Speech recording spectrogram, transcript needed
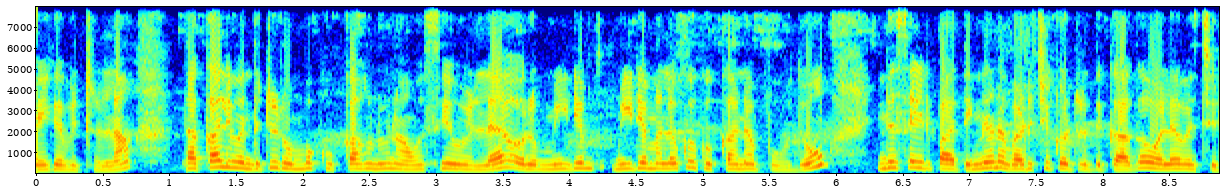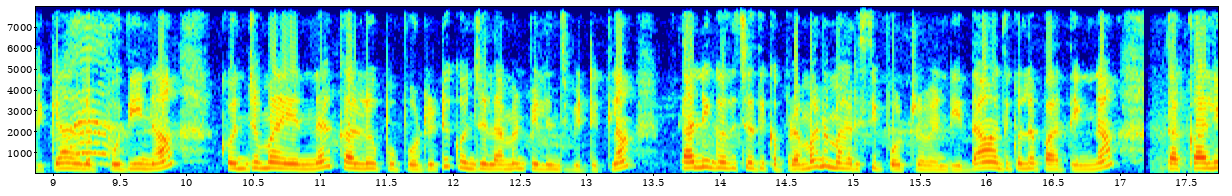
வேக விட்டுறலாம். தக்காளி வந்துட்டு ரொம்ப குக் ஆகணும்னு அவசியம் இல்லை. ஒரு மீடியம் மீடியம் அளவுக்கு குக் ஆனால் போதும். இந்த சைடு பார்த்திங்கன்னா நான் வடித்து கொட்டுறதுக்காக ஒலை வச்சுருக்கேன். அதில் புதினா கொஞ்சமாக எண்ணெய் கல் உப்பு போட்டுட்டு கொஞ்சம் லெமன் பிழிஞ்சு விட்டுக்கலாம். தண்ணி கொதிச்சதுக்கப்புறமா நம்ம அரிசி போட்டுற வேண்டியது தான் அதுக்குள்ளே பார்த்தீங்கன்னா தக்காளி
